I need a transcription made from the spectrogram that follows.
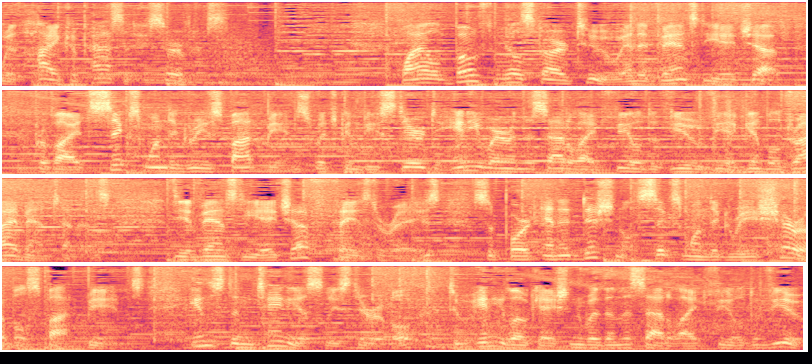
with high-capacity service. While both Milstar 2 and Advanced EHF provide six one-degree spot beams which can be steered to anywhere in the satellite field of view via gimbal drive antennas, the advanced EHF phased arrays support an additional 6 1 degree shareable spot beams, instantaneously steerable to any location within the satellite field of view.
